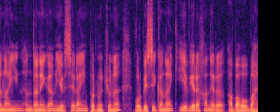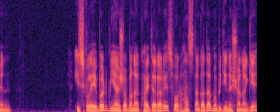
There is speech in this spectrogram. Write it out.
դնային, ընտանեկան եւ սերային բռնությունը, որբեսի կանայք եւ երեխաները ապահով բահեն Իսկ Labor միաժամանակ հայտարարեց, որ հանձնագետարը պիտի նշանակե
